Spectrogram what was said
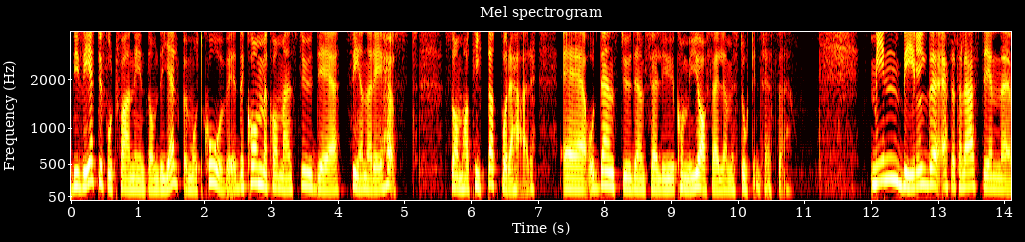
vi vet ju fortfarande inte om det hjälper mot covid. Det kommer komma en studie senare i höst som har tittat på det här. Eh, och den studien följer, kommer jag följa med stort intresse. Min bild efter att ha läst din eh,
